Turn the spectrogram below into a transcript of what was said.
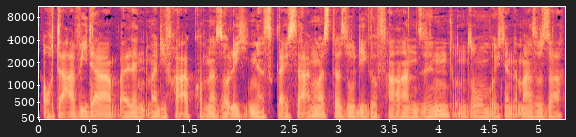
auch da wieder, weil dann immer die Frage kommt, na soll ich Ihnen das gleich sagen, was da so die Gefahren sind und so, wo ich dann immer so sage,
